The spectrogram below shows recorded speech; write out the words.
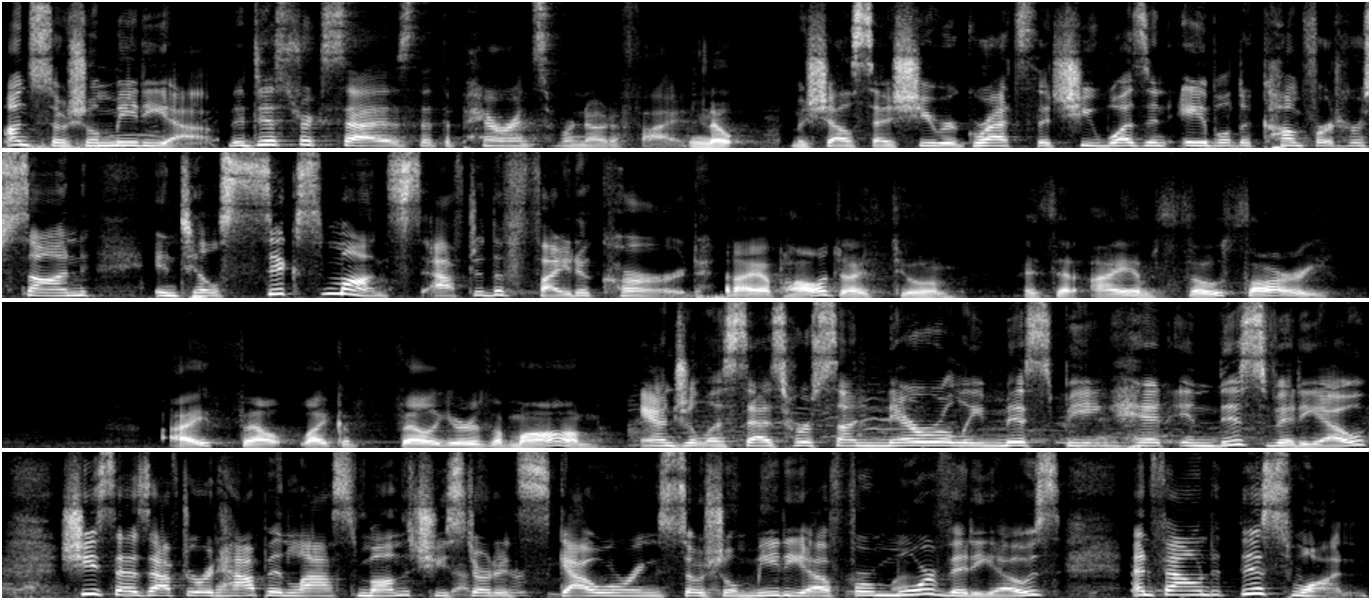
on social media. The district says that the parents were notified. Nope. Michelle says she regrets that she wasn't able to comfort her son until six months after the fight occurred. I apologized to him. I said, I am so sorry. I felt like a failure as a mom. Angela says her son narrowly missed being hit in this video. She says after it happened last month, she started scouring social media for more videos and found this one.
